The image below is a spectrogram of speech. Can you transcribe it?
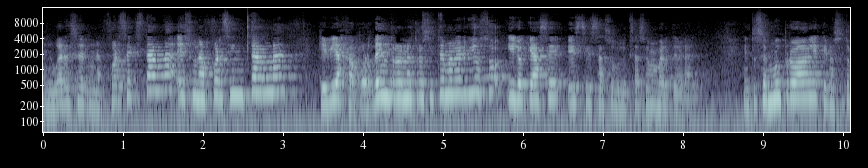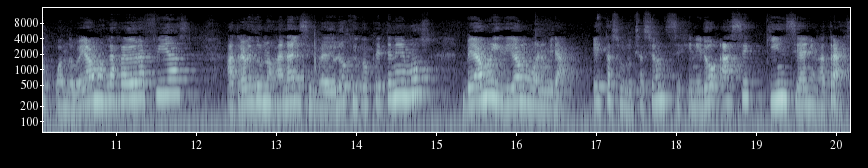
en lugar de ser una fuerza externa, es una fuerza interna que viaja por dentro de nuestro sistema nervioso y lo que hace es esa subluxación vertebral. Entonces es muy probable que nosotros cuando veamos las radiografías, a través de unos análisis radiológicos que tenemos, veamos y digamos, bueno, mira, esta subluxación se generó hace 15 años atrás.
